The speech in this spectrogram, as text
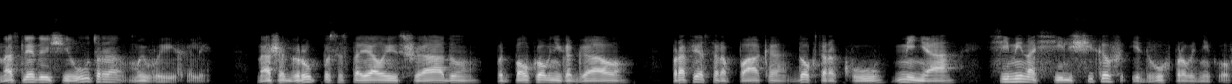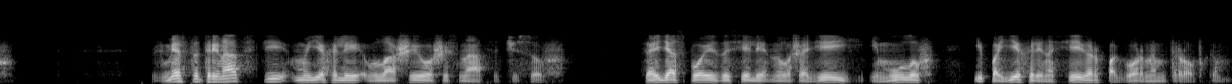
На следующее утро мы выехали. Наша группа состояла из Шиаду, подполковника Гао, профессора Пака, доктора Ку, меня, семи носильщиков и двух проводников. Вместо 13 мы ехали в Лашио 16 часов. Сойдя с поезда, сели на лошадей и мулов и поехали на север по горным тропкам.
